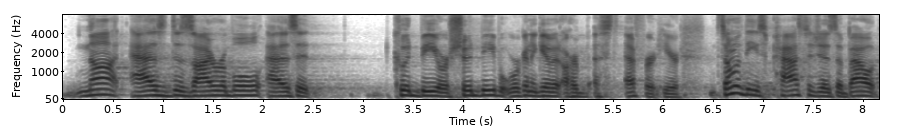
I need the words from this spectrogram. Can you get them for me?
not as desirable as it could be or should be, but we're going to give it our best effort here. Some of these passages about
